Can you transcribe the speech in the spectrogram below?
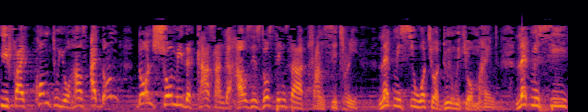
If I come to your house, I don't, don't show me the cars and the houses. Those things are transitory. Let me see what you're doing with your mind. Let me see,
